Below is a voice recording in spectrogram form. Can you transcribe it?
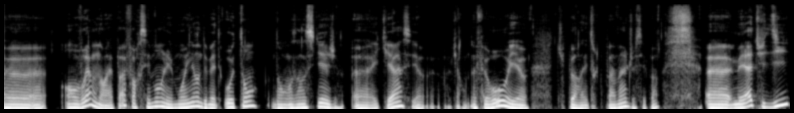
euh, en vrai, on n'aurait pas forcément les moyens de mettre autant dans un siège. Euh, Ikea, c'est euh, 49 euros et euh, tu peux avoir des trucs pas mal, je sais pas. Euh, mais là, tu te dis,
